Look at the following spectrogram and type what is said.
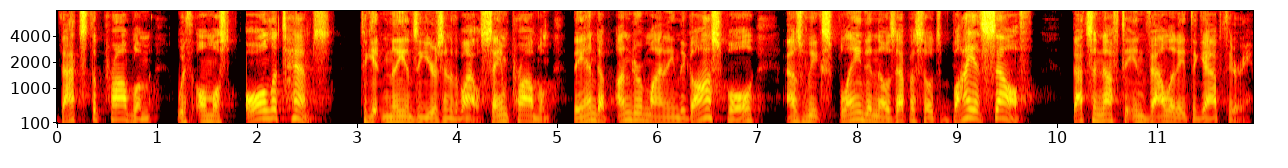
That's the problem with almost all attempts to get millions of years into the Bible. Same problem. They end up undermining the gospel, as we explained in those episodes, by itself. That's enough to invalidate the gap theory.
